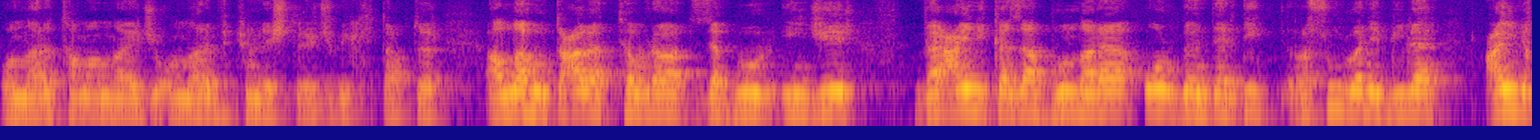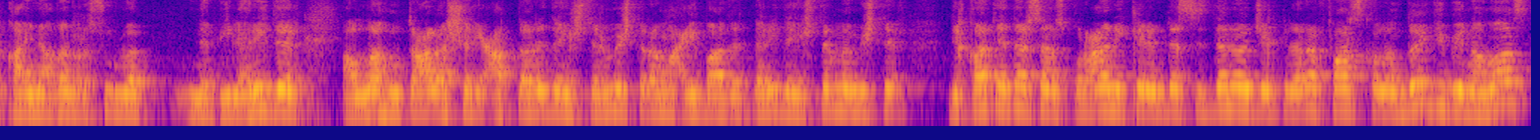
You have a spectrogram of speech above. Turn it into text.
Onları tamamlayıcı, onları bütünleştirici bir kitaptır. Allahu Teala Tevrat, Zebur, İncil ve aynı keza bunlara o gönderdiği Resul ve Nebiler aynı kaynağın Resul ve Nebileridir. Allahu Teala şeriatları değiştirmiştir ama ibadetleri değiştirmemiştir. Dikkat ederseniz Kur'an-ı Kerim'de sizden öncekilere farz kılındığı gibi namaz,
